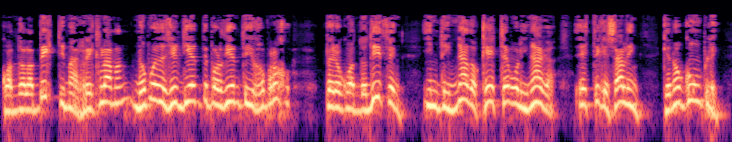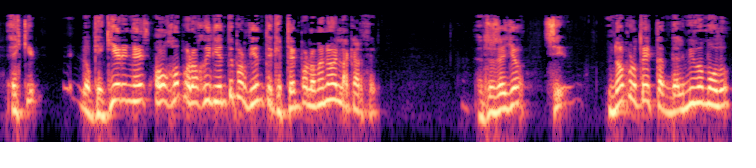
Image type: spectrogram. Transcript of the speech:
Cuando las víctimas reclaman, no pueden decir diente por diente y ojo por ojo, pero cuando dicen indignados que este bolinaga, este que salen, que no cumplen, es que lo que quieren es ojo por ojo y diente por diente, que estén por lo menos en la cárcel. Entonces ellos, si no protestan del mismo modo,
